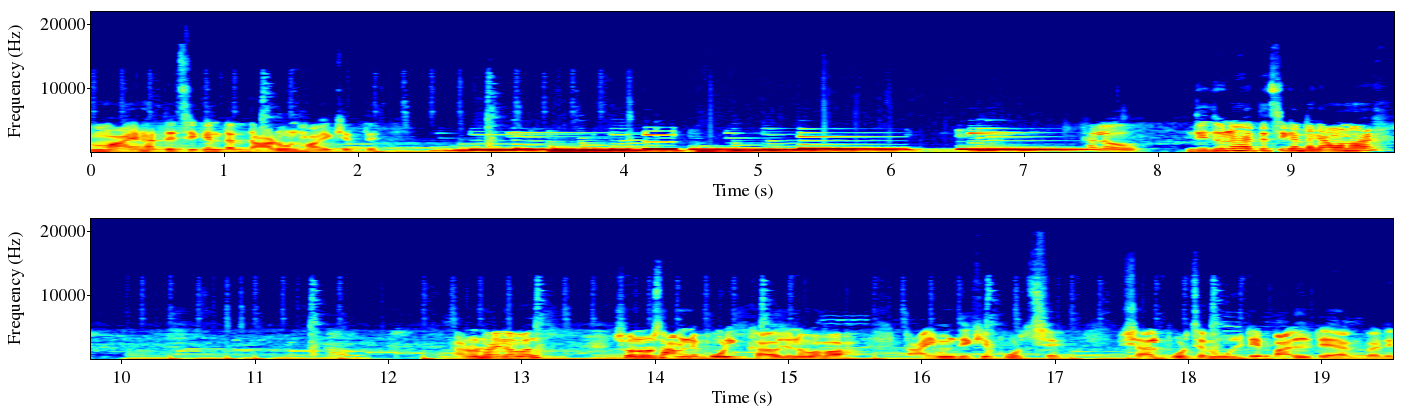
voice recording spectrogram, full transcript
মায়ের হাতে চিকেনটা দারুণ হয় খেতে। হ্যালো দিদুনের হাতে চিকেনটা কেমন হয়? দারুণ হয় না বল? সোনুর সামনে পরীক্ষা ওই জন্য বাবা টাইম দেখে পড়ছে। বিশাল পড়ছে আমি উল্টে পাল্টে একবারে।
